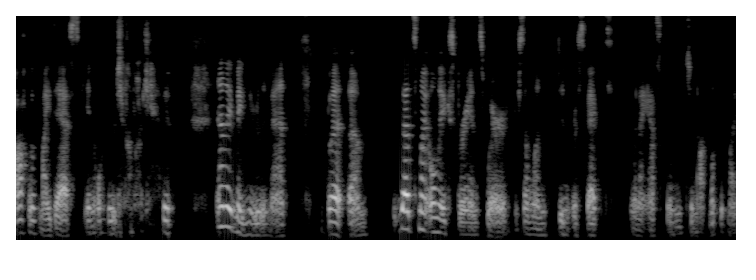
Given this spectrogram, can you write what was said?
off of my desk in order to look at it, and it made me really mad. But um, that's my only experience where someone didn't respect when I asked them to not look at my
